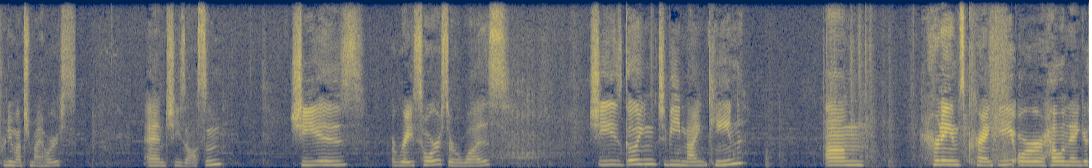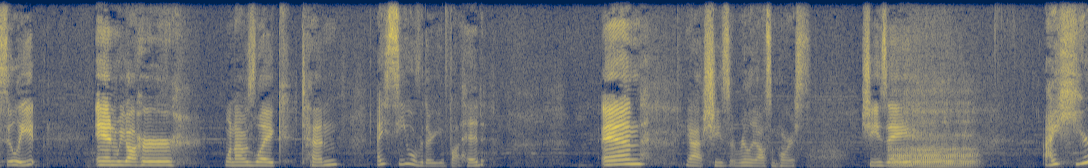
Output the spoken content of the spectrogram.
pretty much my horse. And she's awesome. She is a racehorse, or was. She's going to be 19. Um, her name's Cranky, or Helen Angus Elite. And we got her when I was like 10. I see you over there, you butthead. And yeah, she's a really awesome horse. She's a. I hear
